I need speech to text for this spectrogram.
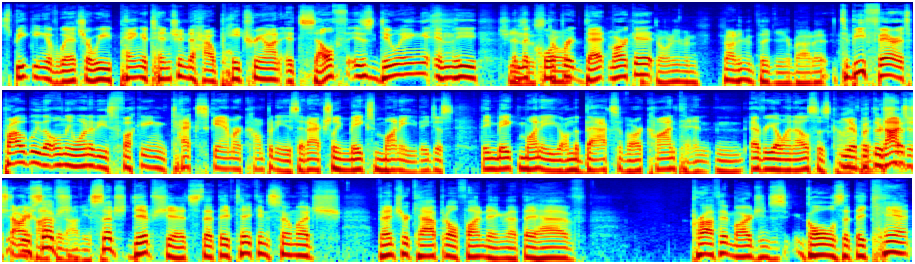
Speaking of which, are we paying attention to how Patreon itself is doing in the in the corporate debt market? Don't even, not even thinking about it. To be fair, it's probably the only one of these fucking tech scammer companies that actually makes money. They just they make money on the backs of our content and everyone else's content. Yeah, but they're not such, just our content, such, obviously. such dipshits that they've taken so much venture capital funding that they have profit margins goals that they can't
